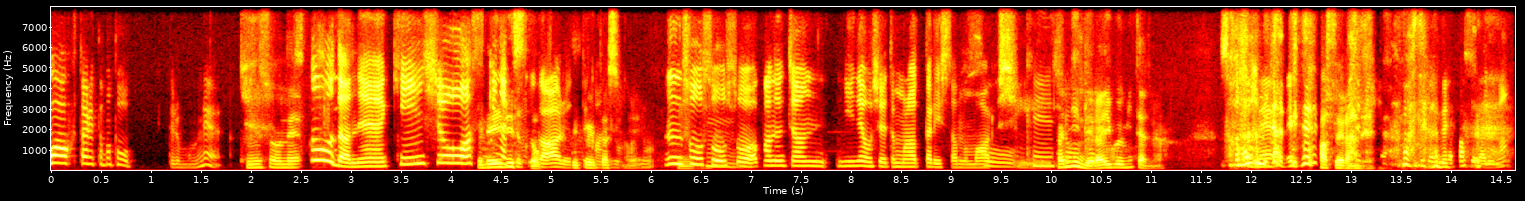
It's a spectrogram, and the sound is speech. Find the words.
は二人とも通ってるもんね金賞ね。そうだね。金賞は好きな曲があるって感じかな。スうん、そうそうそうう。んあかねちゃんにね、教えてもらったりしたのもあるし。そう金賞3人でライブ見たな。そうだ見たねね。パセラで。パセラでパセラでな？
